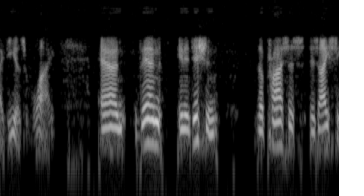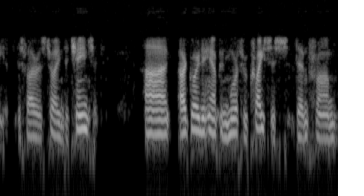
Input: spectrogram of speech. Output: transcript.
ideas of why. And then, in addition, the process as I see it, as far as trying to change it, uh, are going to happen more through crisis than from,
